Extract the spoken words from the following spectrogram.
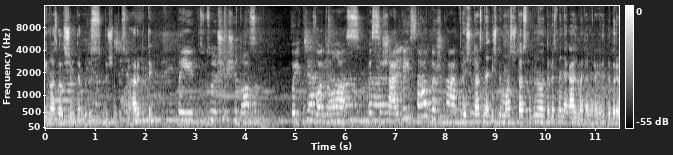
kainuos gal 100 arba 200 svarų tik tai. Tai tu iš šitos vaikų vados pasišaldai savo kažką? Iš šitos, ne, iš pirmos šitos, nu, ta prasme, negalima ten yra. Dabar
